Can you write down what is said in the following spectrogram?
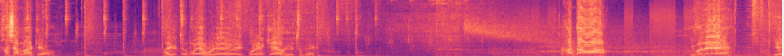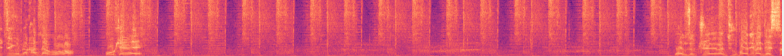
다시 한 번 할게요. 아 유튜브에 올릴 올릴게요 유튜브에. 자, 간다. 이번에 1등이면 간다고. 오케이. 연습 주행은 두 번이면 됐어!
